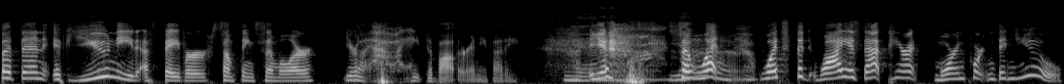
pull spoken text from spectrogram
But then if you need a favor, something similar, you're like, oh, I hate to bother anybody. Yeah. You know? so what what's the why is that parent more important than you?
